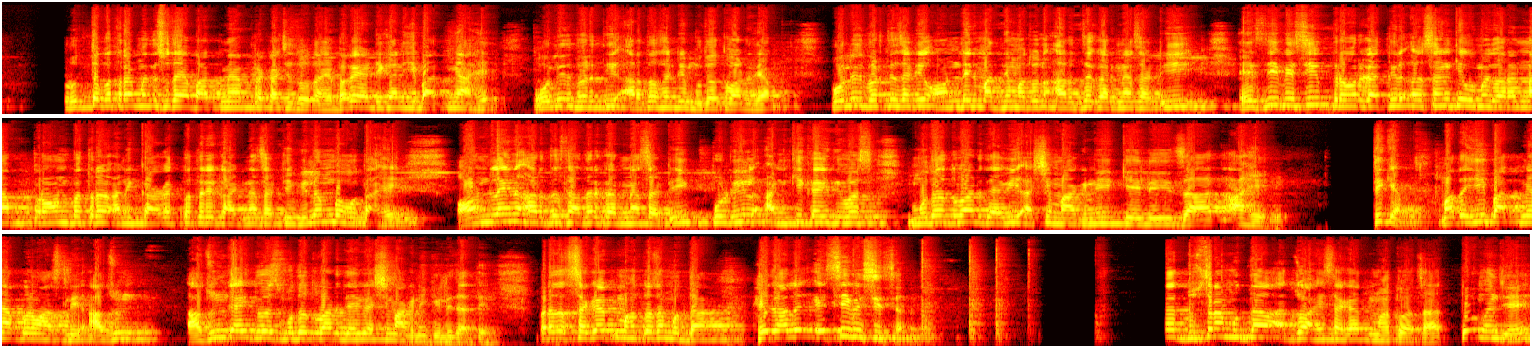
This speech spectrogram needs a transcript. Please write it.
वृत्तपत्रामध्ये सुद्धा या बातम्या प्रकाशित होत आहे. बघा या ठिकाणी ही बातमी आहे. पोलीस भरती अर्जासाठी मुदत वाढ द्या. पोलीस भरतीसाठी ऑनलाईन माध्यमातून अर्ज करण्यासाठी एससीबीसी प्रवर्गातील असंख्य उमेदवारांना प्रमाणपत्र आणि कागदपत्रे काढण्यासाठी विलंब होत आहे. ऑनलाईन अर्ज सादर करण्यासाठी पुढील आणखी काही दिवस मुदतवाढ द्यावी अशी मागणी केली जात आहे. ठीक आहे? मग आता ही बातमी आपण वाचली. अजून अजून काही दिवस मुदतवाढ द्यावी अशी मागणी केली जाते. बरं आता सगळ्यात महत्त्वाचा मुद्दा हे झालं एसीबीसीचं दुसरा मुद्दा जो आहे सगळ्यात महत्त्वाचा तो म्हणजे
